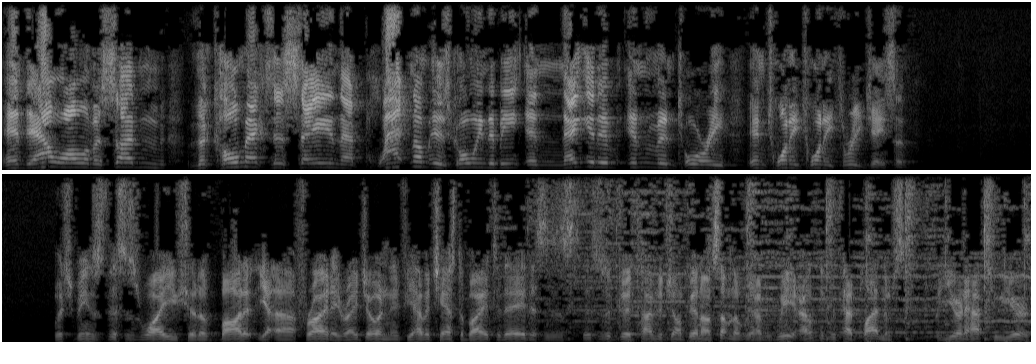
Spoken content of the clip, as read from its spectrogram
And now all of a sudden, the COMEX is saying that platinum is going to be in negative inventory in 2023, Jason. Which means this is why you should have bought it uh, Friday, right, Joe? And if you have a chance to buy it today, this is this is a good time to jump in on something that we, I, mean, we I don't think we've had platinum a year and a half, two years.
